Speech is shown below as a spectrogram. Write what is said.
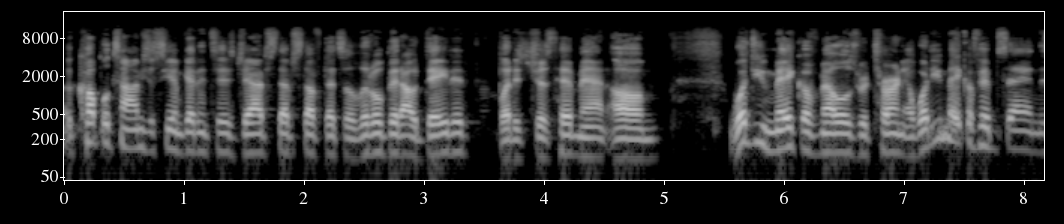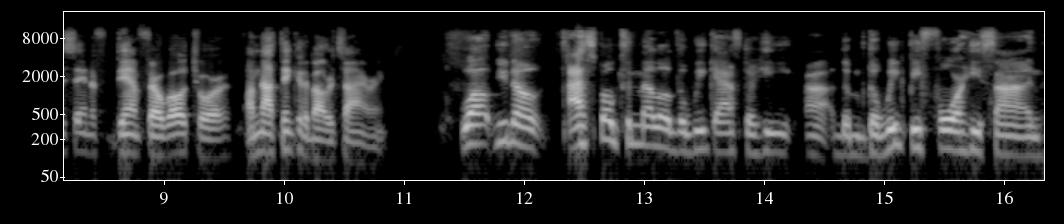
A couple times you'll see him get into his jab step stuff that's a little bit outdated, but it's just him, man. Um, what do you make of Melo's return, and what do you make of him saying this ain't a damn farewell tour? I'm not thinking about retiring. Well, you know, I spoke to Melo the week after he, uh, the the week before he signed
